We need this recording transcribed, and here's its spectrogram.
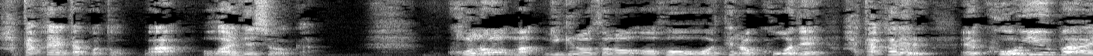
叩かれたことは終わりでしょうか？この、ま、右のその方を手の甲で叩かれる、こういう場合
